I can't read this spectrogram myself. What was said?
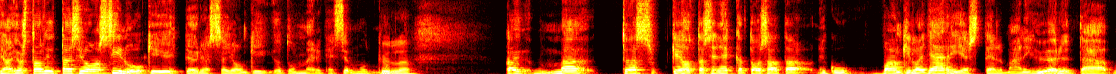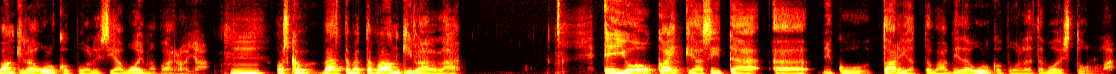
Ja jos oli, taisi olla sinuukin yhteydessä jonkin jutun merkeissä. Mut, Kyllä. Kaik, mä tässä kehottaisin ehkä toisaalta niin kuin vankilajärjestelmää, niin hyödyntää vankilan ulkopuolisia voimavaroja. Mm. Koska välttämättä vankilalla ei ole kaikkea sitä äh, niin kuin tarjottavaa, mitä ulkopuolelta voisi tulla.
